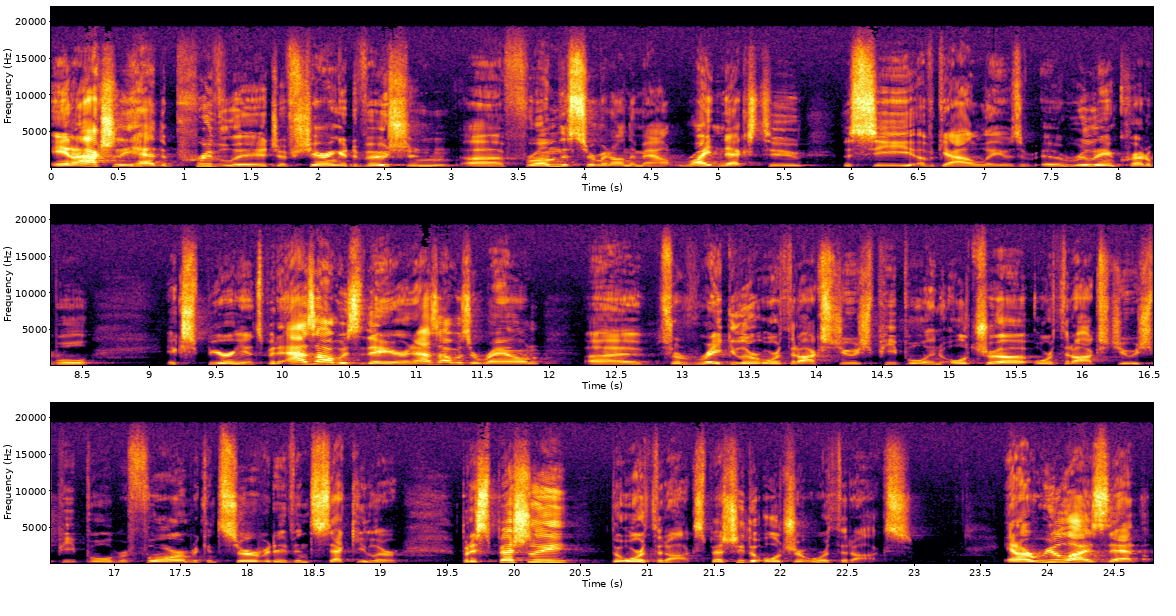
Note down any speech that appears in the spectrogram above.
And I actually had the privilege of sharing a devotion uh, from the Sermon on the Mount right next to the Sea of Galilee. It was a, a really incredible experience. But as I was there and as I was around uh, sort of regular Orthodox Jewish people and ultra Orthodox Jewish people, Reformed and conservative and secular, but especially the Orthodox, especially the ultra Orthodox. And I realized that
